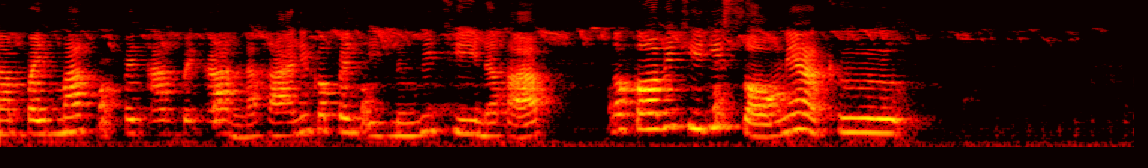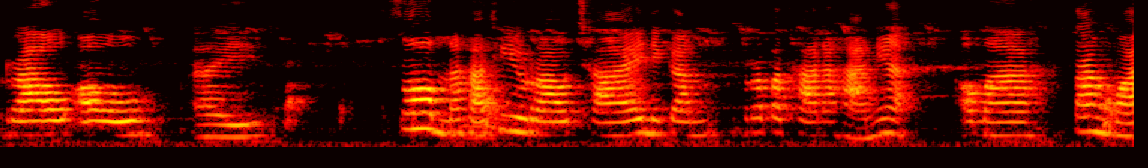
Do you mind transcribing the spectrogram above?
นำไปมัดเป็นอันเป็นอันนะคะ อันนี้ก็เป็นอีกหนึ่งวิธีนะคะ แล้วก็วิธีที่สองเนี่ยคือ เราเอาไอ้ซ่อมนะคะที่เราใช้ในการรับประทานอาหารเนี่ยเอามาตั้งไว้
